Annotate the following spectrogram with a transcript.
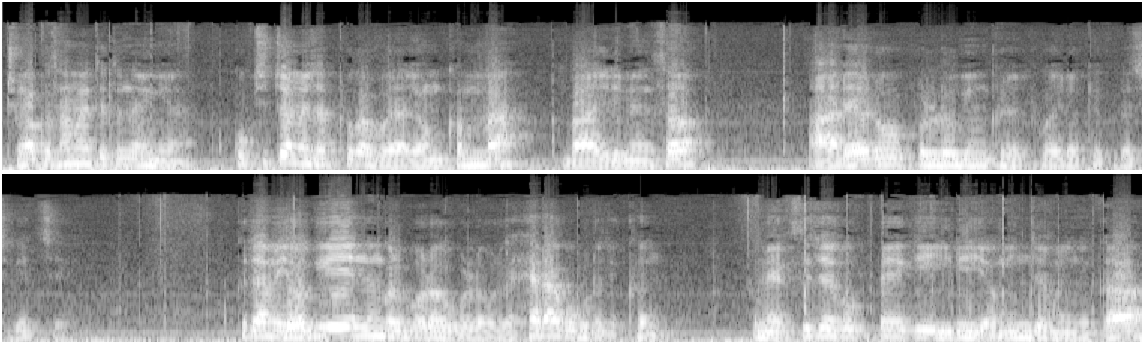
중학교 3학년 때 했던 내용이야. 꼭지점의 좌표가 뭐야? 0, 마 1이면서 아래로 볼록인 그래프가 이렇게 그려지겠지 그 다음에 여기에 있는 걸 뭐라고 불러? 우리가 해라고 부르죠, 근. 그럼 x제곱 빼기 1이 0인 점이니까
